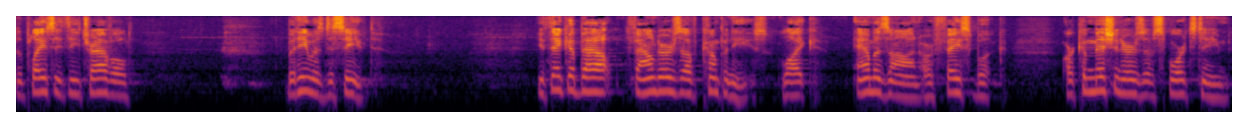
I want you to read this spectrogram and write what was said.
the places he traveled, but he was deceived. You think about founders of companies like Amazon or Facebook or commissioners of sports teams.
